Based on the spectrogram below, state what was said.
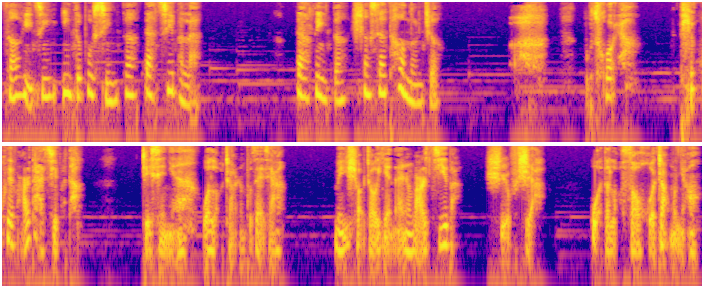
早已经硬得不行的大鸡巴来，大力的上下套弄着。啊，不错呀，挺会玩大鸡巴的。这些年我老丈人不在家，没少找野男人玩鸡巴，是不是啊？我的老骚货丈母娘，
